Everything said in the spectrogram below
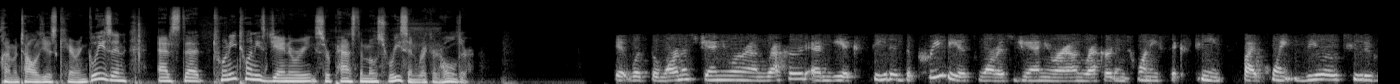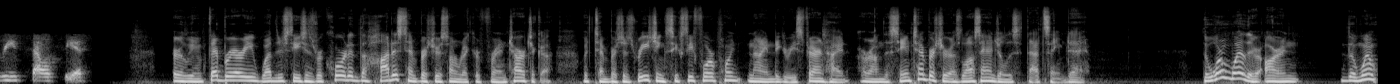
Climatologist Karin Gleason adds that 2020's January surpassed the most recent record holder. It was the warmest January on record, and we exceeded the previous warmest January on record in 2016 by 0.02 degrees Celsius. Early in February, weather stations recorded the hottest temperatures on record for Antarctica, with temperatures reaching 64.9 degrees Fahrenheit, around the same temperature as Los Angeles that same day. The warm weather aren't the,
